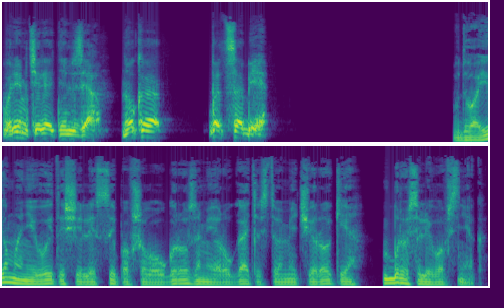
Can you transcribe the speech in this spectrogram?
Время терять нельзя. Ну-ка, подсоби. Вдвоем они вытащили сыпавшего угрозами и ругательствами Чироки, бросили его в снег.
